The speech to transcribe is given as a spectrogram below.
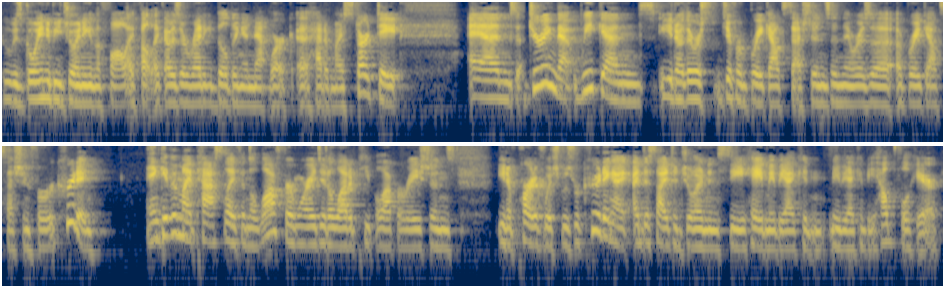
who was going to be joining in the fall. I felt like I was already building a network ahead of my start date. And during that weekend, you know, there was different breakout sessions, and there was a, a breakout session for recruiting. And given my past life in the law firm, where I did a lot of people operations, you know, part of which was recruiting, I, I decided to join and see, hey, maybe I can maybe I can be helpful here.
